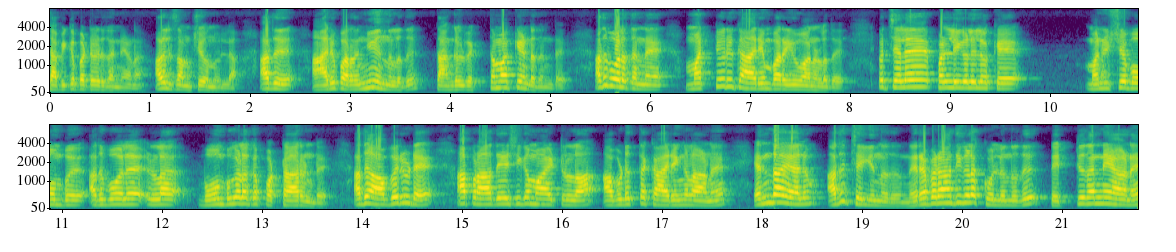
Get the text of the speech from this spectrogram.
ശപിക്കപ്പെട്ടവർ തന്നെയാണ്. അതിൽ സംശയമൊന്നുമില്ല. അത് ആര് പറഞ്ഞു എന്നുള്ളത് താങ്കൾ വ്യക്തമാക്കേണ്ടതുണ്ട്. അതുപോലെ തന്നെ മറ്റൊരു കാര്യം പറയുവാനുള്ളത്. ഇപ്പം ചില പള്ളികളിലൊക്കെ മനുഷ്യ ബോംബ് അതുപോലെ ഉള്ള ബോംബുകളൊക്കെ പൊട്ടാറുണ്ട്. അത് അവരുടെ ആ പ്രാദേശികമായിട്ടുള്ള അവിടുത്തെ കാര്യങ്ങളാണ്. എന്തായാലും അത് ചെയ്യുന്നത് നിരപരാധികളെ കൊല്ലുന്നത് തെറ്റ് തന്നെയാണ്.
